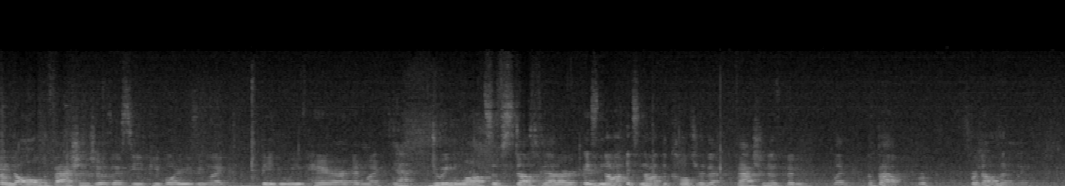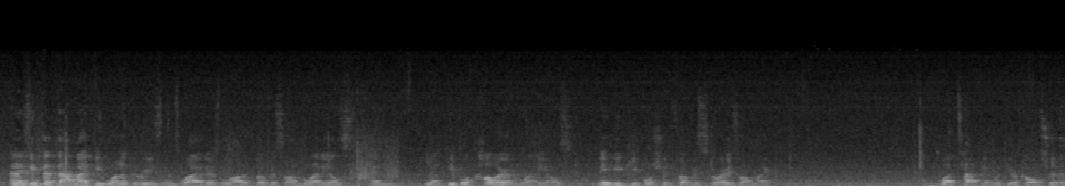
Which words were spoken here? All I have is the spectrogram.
in all the fashion shows I see, people are using like baby weave hair and like Yeah. doing lots of stuff that are is not it's not the culture that fashion has been like about pre- predominantly. And I think that that might be one of the reasons why there's a lot of focus on millennials and young people of color and millennials. Maybe people should focus stories on like what's happening with your culture,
